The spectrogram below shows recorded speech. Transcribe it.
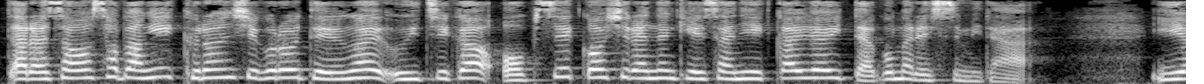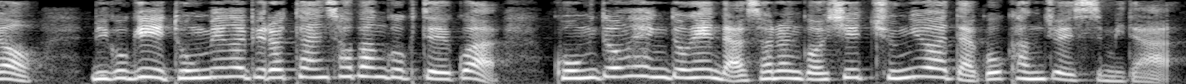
따라서 서방이 그런 식으로 대응할 의지가 없을 것이라는 계산이 깔려 있다고 말했습니다. 이어 미국이 동맹을 비롯한 서방국들과 공동 행동에 나서는 것이 중요하다고 강조했습니다.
